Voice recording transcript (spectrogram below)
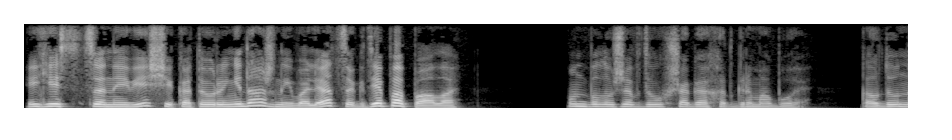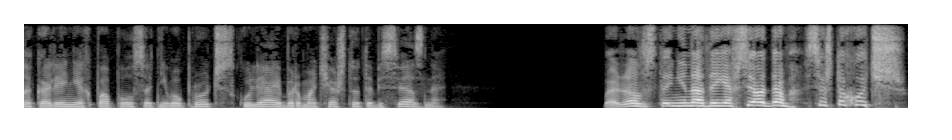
И есть ценные вещи, которые не должны валяться, где попало». Он был уже в двух шагах от громобоя. Колдун на коленях пополз от него прочь, скуля и бормоча что-то бессвязное. «Пожалуйста, не надо, я все отдам, все, что хочешь».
